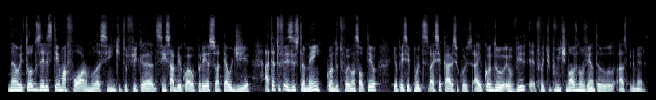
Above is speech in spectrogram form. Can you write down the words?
Não, e todos eles têm uma fórmula, assim, que tu fica sem saber qual é o preço até o dia. Até tu fez isso também, quando tu foi lançar o teu, e eu pensei, putz, vai ser caro esse curso. Aí quando eu vi, eh, foi tipo R$29,90 as primeiras.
